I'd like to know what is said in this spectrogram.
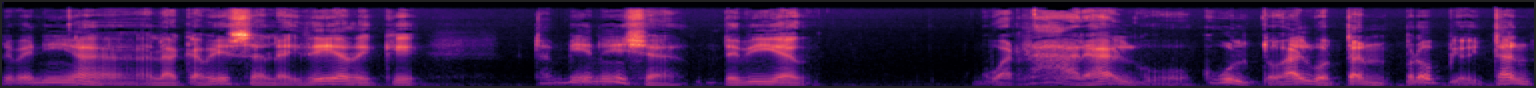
le venía a la cabeza la idea de que también ella debía guardar algo oculto, algo tan propio y tan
